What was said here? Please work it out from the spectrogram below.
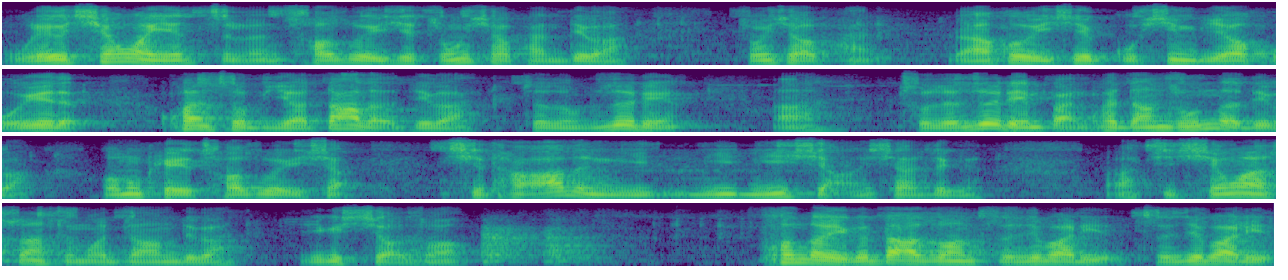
五六千万也只能操作一些中小盘，对吧？中小盘，然后一些股性比较活跃的，换手比较大的，对吧？这种热点啊，处在热点板块当中的，对吧？我们可以操作一下，其他的你你你想一下这个。啊，几千万算什么庄，对吧？一个小庄，碰到一个大庄，直接把你，直接把你，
